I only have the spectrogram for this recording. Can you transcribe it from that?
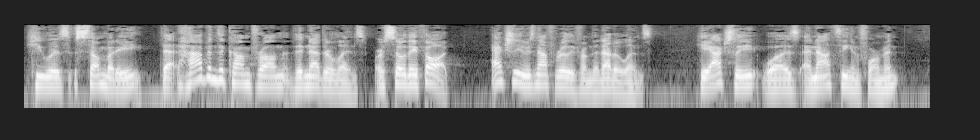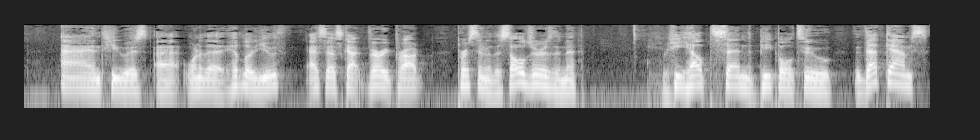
he was somebody that happened to come from the Netherlands, or so they thought. Actually, he was not really from the Netherlands. He actually was a Nazi informant, and he was uh, one of the Hitler Youth. SS got very proud person of the soldiers, and uh, he helped send people to the death camps,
